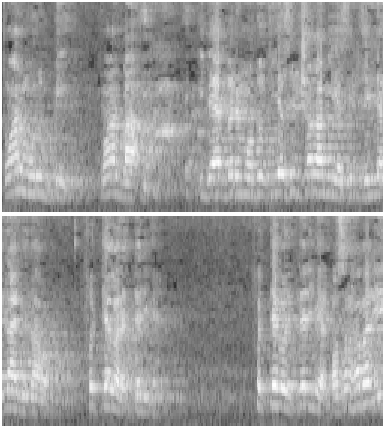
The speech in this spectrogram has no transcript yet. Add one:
তোমার মুরব্বী তোমার বাপ ইবে একবারে মদত ইয়াছিল সরাবি আছিল জিল্লাটা আগে দাও সত্যা করে তেরিবে সত্যা করে তেরিবে বছর খাবারই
